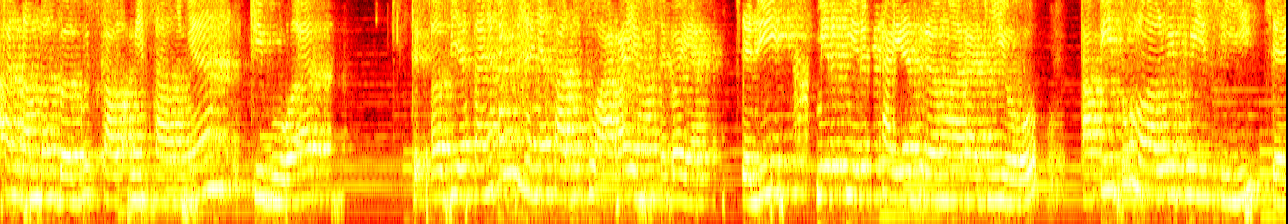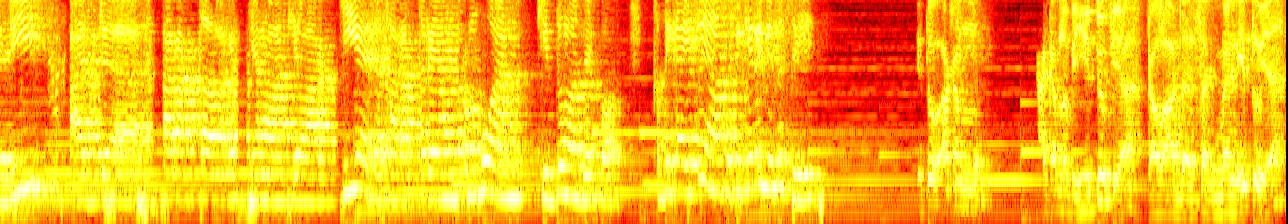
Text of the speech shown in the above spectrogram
akan tambah bagus kalau misalnya dibuat uh, biasanya kan hanya satu suara ya Mas Eko ya. Jadi mirip-mirip kayak drama radio, tapi itu melalui puisi. Jadi ada karakter yang laki-laki, ada karakter yang perempuan, gitu Mas Eko. Ketika itu yang aku pikirin itu sih. Itu akan gitu. akan lebih hidup ya kalau ada segmen itu ya.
